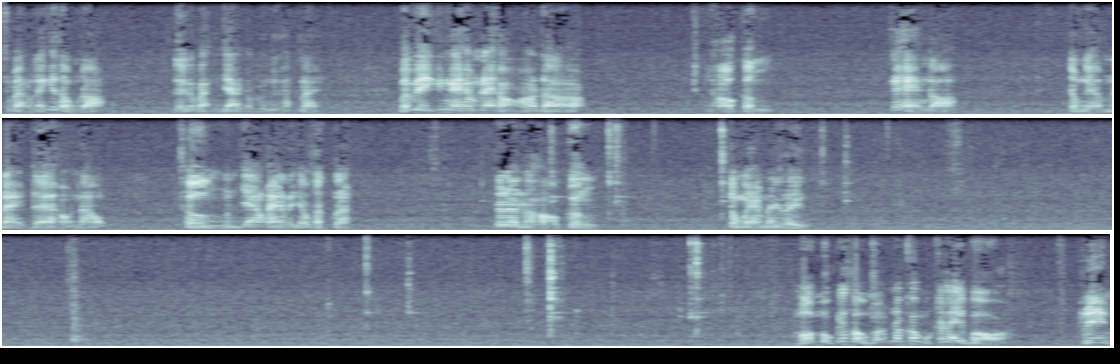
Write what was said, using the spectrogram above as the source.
các bạn lấy cái thùng đó để các bạn giao cho người khách này. Bởi vì cái ngày hôm nay họ order họ cần cái hàng đó trong ngày hôm nay để họ nấu. Thường mình giao hàng là giao thịt nè. Cho nên là họ cần trong ngày hôm nay liền. Mỗi một cái thùng đó, nó có một cái label riêng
